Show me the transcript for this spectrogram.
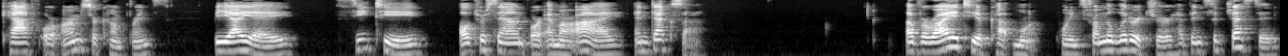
calf or arm circumference, BIA, CT, ultrasound or MRI, and DEXA. A variety of cut points from the literature have been suggested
